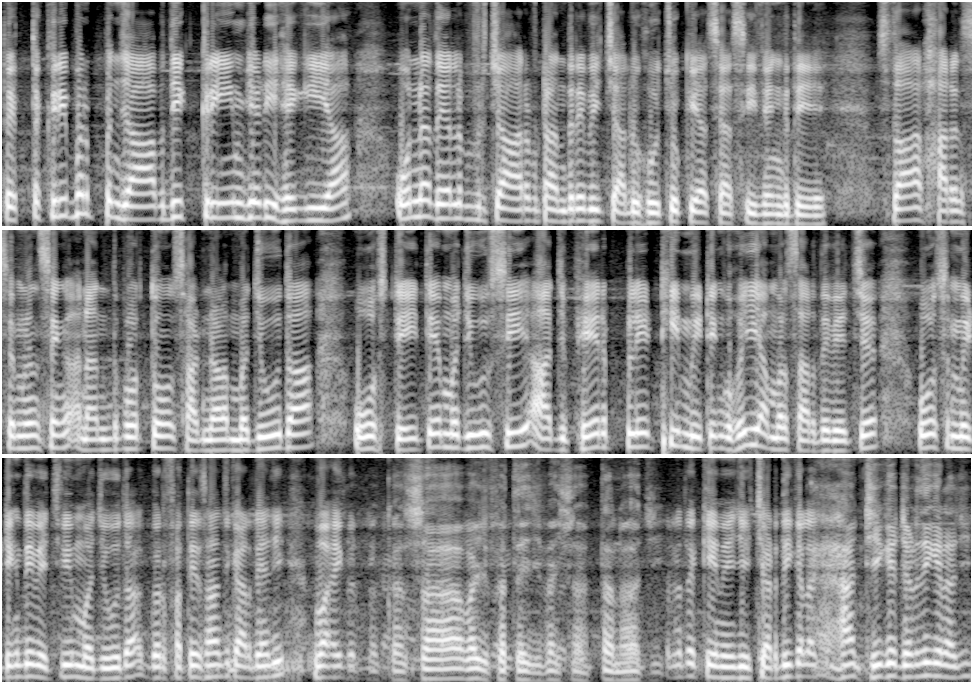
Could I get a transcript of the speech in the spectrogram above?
ਤੇ ਤਕਰੀਬਨ ਪੰਜਾਬ ਦੀ ਕਰੀਮ ਜਿਹੜੀ ਹੈਗੀ ਆ ਉਹਨਾਂ ਦੇ ਵਿਚਾਰ ਵਟਾਂਦਰੇ ਵੀ ਚਾਲੂ ਹੋ ਚੁੱਕੇ ਆ ਸਿਆਸੀ ਵਿੰਗ ਦੇ। ਸਰਦਾਰ ਹਰਸਿਮਰਨ ਸਿੰਘ ਆਨੰਦਪੁਰ ਤੋਂ ਸਾਡੇ ਨਾਲ ਮੌਜੂਦ ਆ ਉਹ ਸਟੇਜ ਤੇ ਮੌਜੂਦ ਸੀ। ਅੱਜ ਫਿਰ ਪਲੇਠੀ ਮੀਟਿੰਗ ਹੋਈ ਅੰਮ੍ਰਿਤਸਰ ਦੇ ਵਿੱਚ ਉਸ ਮੀਟਿੰਗ ਦੇ ਵਿੱਚ ਵੀ ਮੌਜੂਦ ਆ। ਗੁਰਫਤਿਹ ਸਾਂਝ ਕਰਦੇ ਆ ਜੀ। ਵਾਹਿਗੁਰੂ ਜੀ ਕਸਾ ਭਾਈ ਫਤਿਹ ਜੀ ਭਾਈ ਸਾਹਿਬ ਧੰਨਵਾਦ ਜੀ। ਪਹਿਲਾਂ ਤਾਂ ਕਿਵੇਂ ਜੀ ਚੜ੍ਹਦੀ ਕਲਾ ਹਾਂ ਠੀਕ ਹੈ ਚੜ੍ਹਦੀ ਕਲਾ ਜੀ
